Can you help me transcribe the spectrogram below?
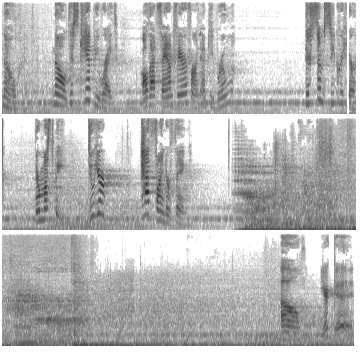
No. No, this can't be right. All that fanfare for an empty room? There's some secret here. There must be. Do your Pathfinder thing. Oh, you're good.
